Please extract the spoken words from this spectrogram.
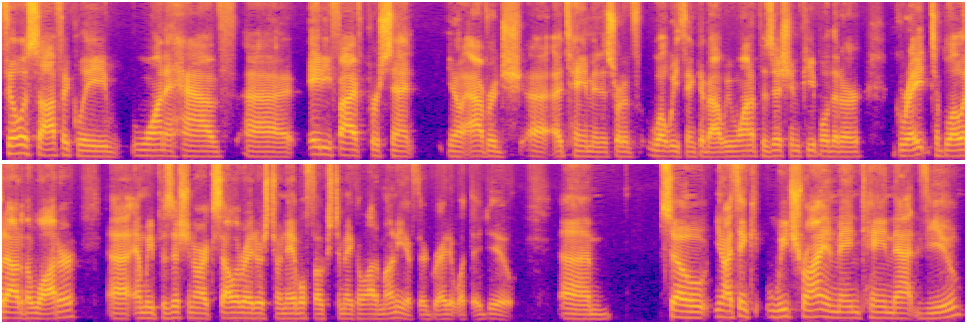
philosophically want to have uh, 85% you know average uh, attainment is sort of what we think about. We want to position people that are great to blow it out of the water uh, and we position our accelerators to enable folks to make a lot of money if they're great at what they do. Um, so you know i think we try and maintain that view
